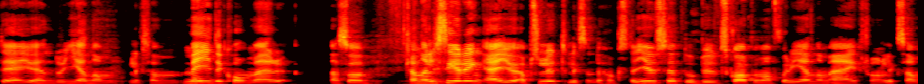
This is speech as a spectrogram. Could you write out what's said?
det är ju ändå genom liksom, mig det kommer, alltså kanalisering är ju absolut liksom det högsta ljuset och budskapet man får igenom är ifrån liksom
